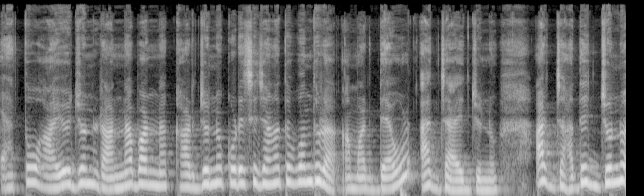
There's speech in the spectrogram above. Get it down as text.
এত আয়োজন রান্না বান্না কার জন্য করেছে জানো তো বন্ধুরা? আমার দেওর আর জায়ের জন্য। আর যাদের জন্য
